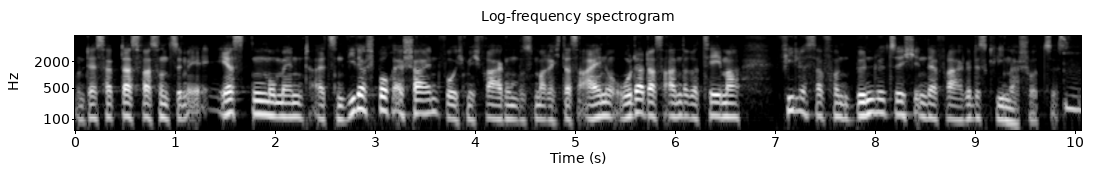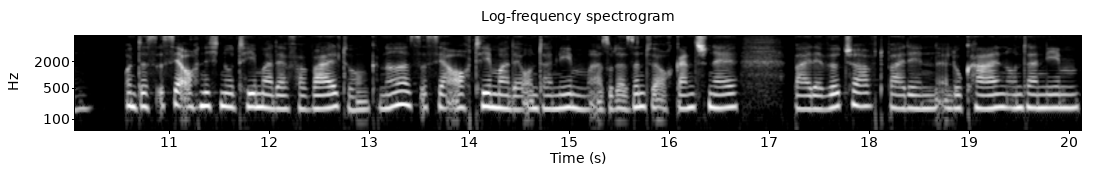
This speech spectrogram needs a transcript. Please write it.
Und deshalb das, was uns im ersten Moment als ein Widerspruch erscheint, wo ich mich fragen muss, mache ich das eine oder das andere Thema, vieles davon bündelt sich in der Frage des Klimaschutzes. Mhm. Und das ist ja auch nicht nur Thema der Verwaltung, ne? es ist ja auch Thema der Unternehmen. Also da sind wir auch ganz schnell bei der Wirtschaft, bei den lokalen Unternehmen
